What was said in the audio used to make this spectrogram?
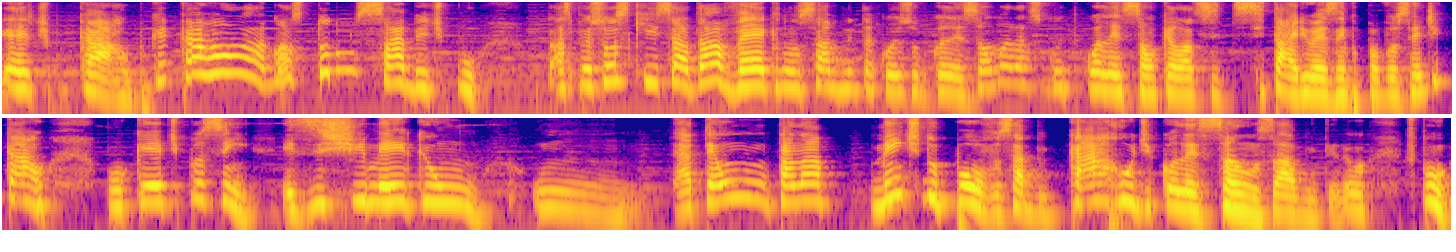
é, tipo, carro. Porque carro é um negócio que todo mundo sabe, tipo. As pessoas que, sei lá, tem uma velha que não sabe muita coisa sobre coleção, uma das coleção que ela ci- citaria o exemplo pra você é de carro. Porque, tipo assim, existe meio que um. um é até um. Tá na mente do povo, sabe? Carro de coleção, sabe? Entendeu? Tipo,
